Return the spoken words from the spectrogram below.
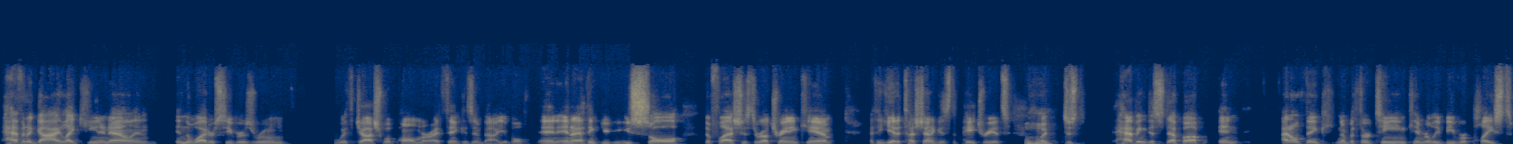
having a guy like Keenan Allen in the wide receivers room with Joshua Palmer, I think is invaluable. And and I think you you saw the flashes throughout training camp. I think he had a touchdown against the Patriots, mm-hmm. but just having to step up and I don't think number 13 can really be replaced.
